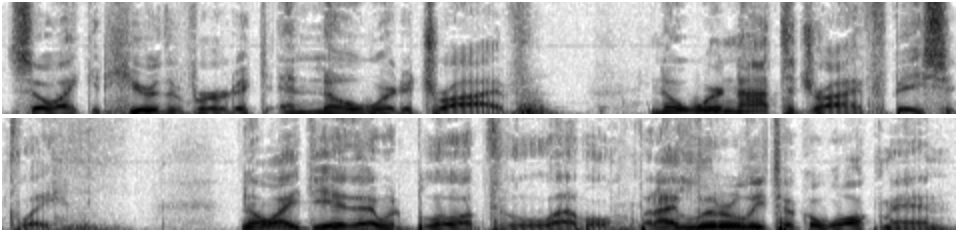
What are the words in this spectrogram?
so I could hear the verdict and know where to drive, know where not to drive, basically. No idea that I would blow up to the level, but I literally took a Walkman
